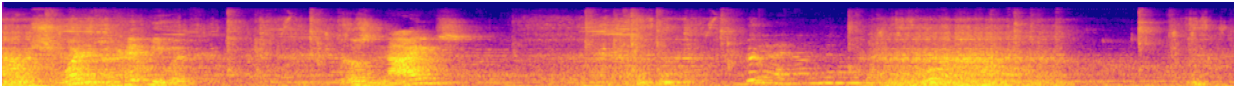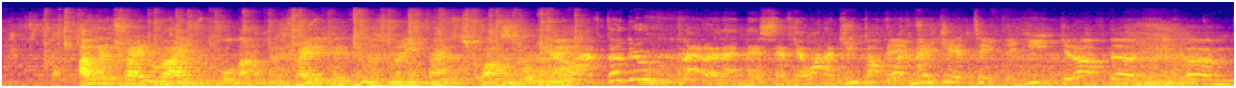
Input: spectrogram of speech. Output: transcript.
Ouch, what did you hit me with? Those knives? Yeah, I don't even know what I'm gonna try to ride him. Hold on, I'm gonna try to hit him as many times as possible. here. You Maybe. have to do better than this if you want to keep up Hey, with if me. you can't take the heat, get off the, um,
